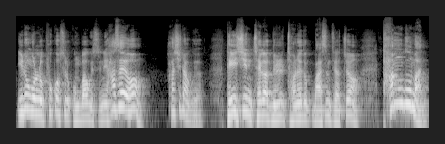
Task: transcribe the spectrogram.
이런 걸로 포커스를 공부하고 있으니 하세요. 하시라고요. 대신 제가 늘 전에도 말씀드렸죠. 탐구만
